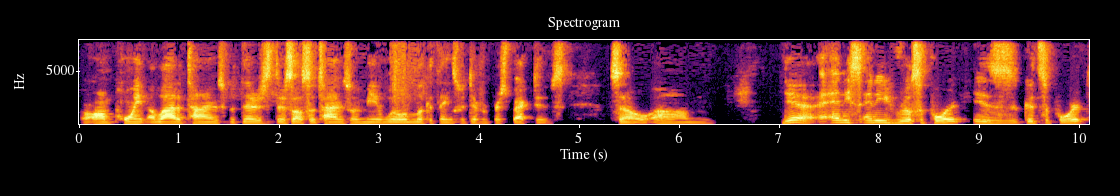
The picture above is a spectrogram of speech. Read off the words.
or on point a lot of times but there's there's also times when me and will look at things with different perspectives. So um, yeah any any real support is good support.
